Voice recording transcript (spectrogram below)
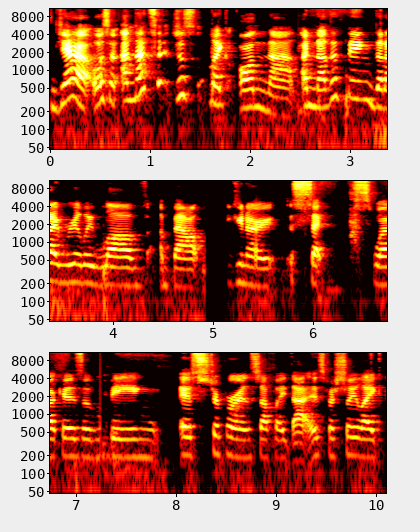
yeah, awesome. And that's it, just like on that. Another thing that I really love about you know sex workers and being a stripper and stuff like that, especially like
